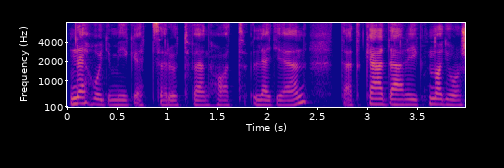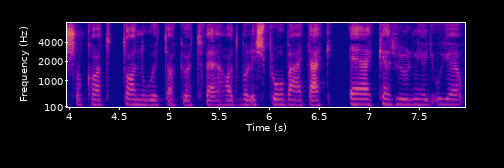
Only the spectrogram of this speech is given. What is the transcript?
nehogy még egyszer 56 legyen. Tehát Kádárék nagyon sokat tanultak 56-ból, és próbálták elkerülni, hogy, újabb,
